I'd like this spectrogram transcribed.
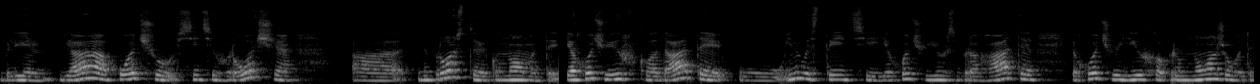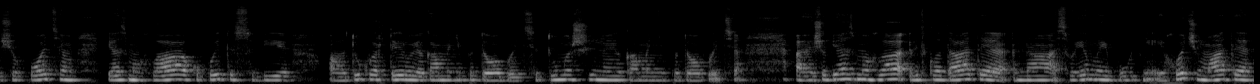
блін, я хочу всі ці гроші не просто економити. Я хочу їх вкладати у інвестиції, я хочу їх зберігати, я хочу їх примножувати, щоб потім я змогла купити собі ту квартиру, яка мені подобається, ту машину, яка мені подобається, щоб я змогла відкладати на своє майбутнє. Я хочу мати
